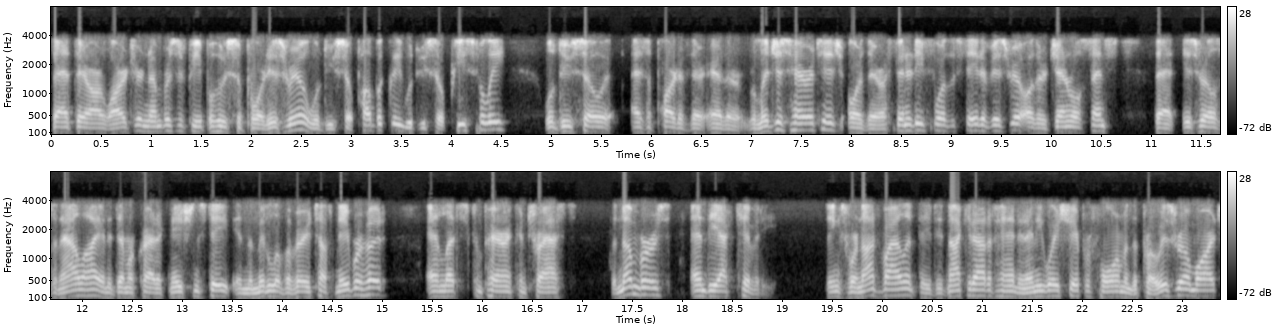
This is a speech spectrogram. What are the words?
that there are larger numbers of people who support Israel, will do so publicly, will do so peacefully, will do so as a part of their either religious heritage or their affinity for the state of Israel or their general sense that Israel is an ally and a democratic nation state in the middle of a very tough neighborhood. And let's compare and contrast the numbers and the activity. Things were not violent. They did not get out of hand in any way, shape, or form in the pro Israel march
